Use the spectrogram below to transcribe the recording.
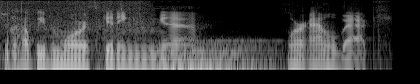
Should help even more with getting uh, more ammo back.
